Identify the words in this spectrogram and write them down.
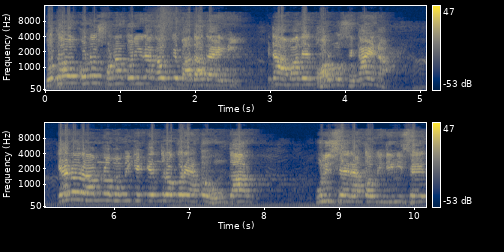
কোথাও কোনো সনাতনীরা কাউকে বাধা দেয়নি। এটা আমাদের ধর্ম শেখায় না। কেন রামনবমীকে কেন্দ্র করে এত হুঙ্কার, পুলিশের এত বিধিনিষেধ?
